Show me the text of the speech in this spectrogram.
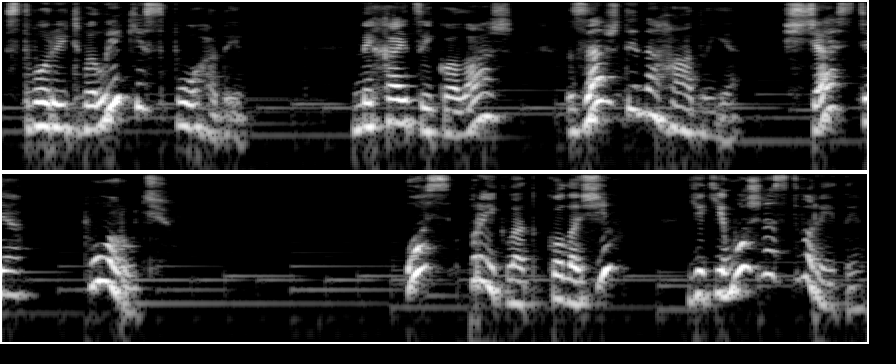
створюють великі спогади. Нехай цей колаж завжди нагадує щастя поруч. Ось приклад колажів, які можна створити.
